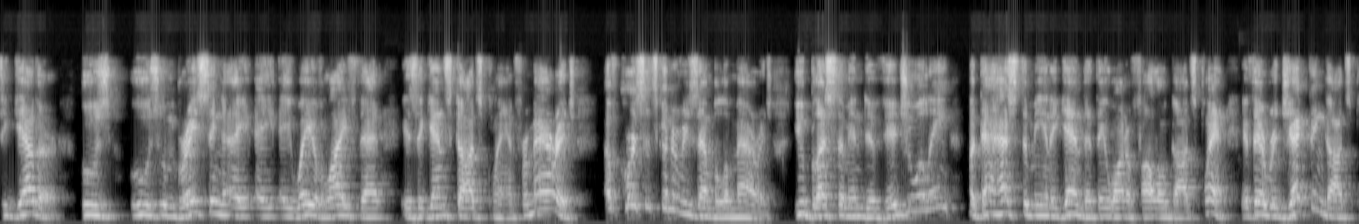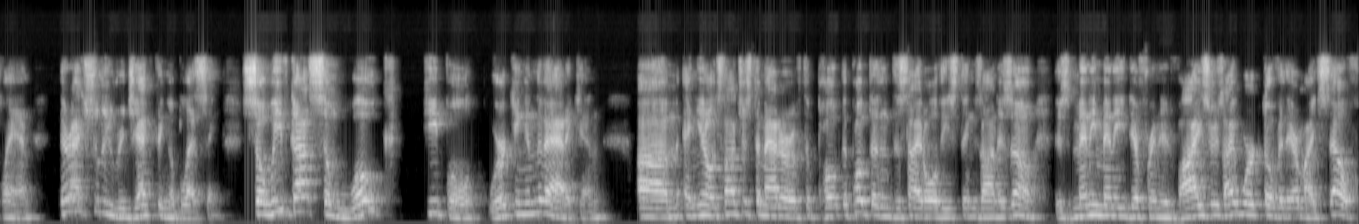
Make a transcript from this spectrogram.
together who's who's embracing a, a, a way of life that is against God's plan for marriage? Of course, it's going to resemble a marriage. You bless them individually, but that has to mean again that they want to follow God's plan. If they're rejecting God's plan, they're actually rejecting a blessing. So we've got some woke people working in the Vatican um, and you know, it's not just a matter of the Pope. The Pope doesn't decide all these things on his own. There's many, many different advisors. I worked over there myself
